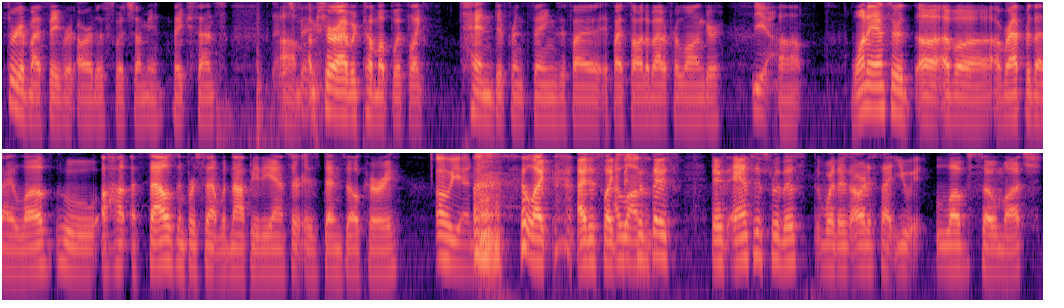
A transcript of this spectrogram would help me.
three of my favorite artists which i mean makes sense um, i'm sure i would come up with like 10 different things if i if i thought about it for longer Yeah. Uh, one answer uh, of a, a rapper that I love, who a, a thousand percent would not be the answer, is Denzel Curry. oh yeah. No. like I just like because there's there's answers for this where there's artists that you love so much.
